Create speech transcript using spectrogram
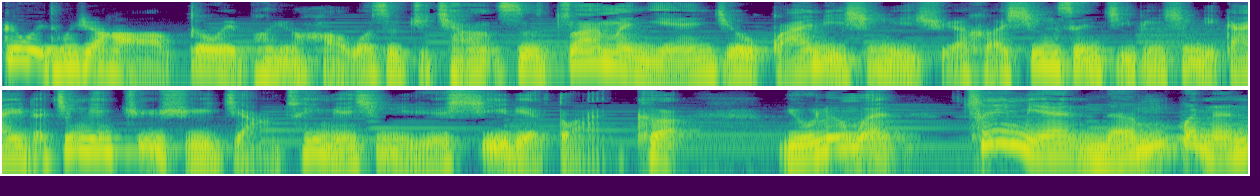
各位同学好，各位朋友好，我是举强，是专门研究管理心理学和新生疾病心理干预的。今天继续讲催眠心理学系列短课。有人问，催眠能不能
